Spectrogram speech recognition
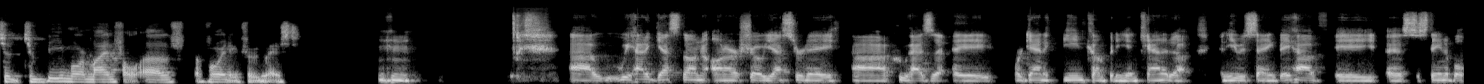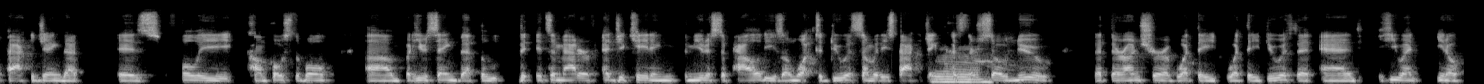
to, to be more mindful of avoiding food waste. Mm-hmm. Uh, we had a guest on on our show yesterday uh, who has a, a, organic bean company in Canada, and he was saying they have a, a sustainable packaging that is fully compostable. Um, but he was saying that the, it's a matter of educating the municipalities on what to do with some of these packaging because mm. they're so new that they're unsure of what they what they do with it. And he went, you know,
